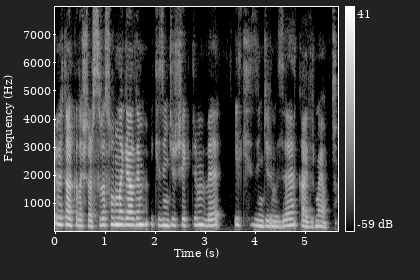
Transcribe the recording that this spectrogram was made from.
Evet arkadaşlar sıra sonuna geldim. 2 zincir çektim ve ilk zincirimize kaydırma yaptım.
